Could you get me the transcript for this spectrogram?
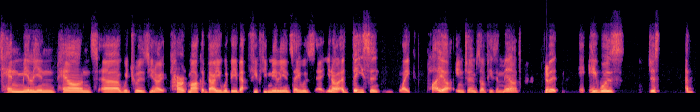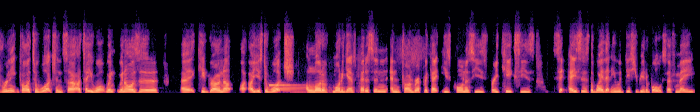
10 million pounds, uh, which was, you know, current market value would be about 50 million. So he was, uh, you know, a decent like player in terms of his amount, yep. but he was just a brilliant guy to watch. And so I tell you what, when, when I was a, a kid growing up, I, I, used to watch a lot of Morten Gamst Pedersen and try and replicate his corners, his free kicks, his set pieces, the way that he would distribute a ball. So for me,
